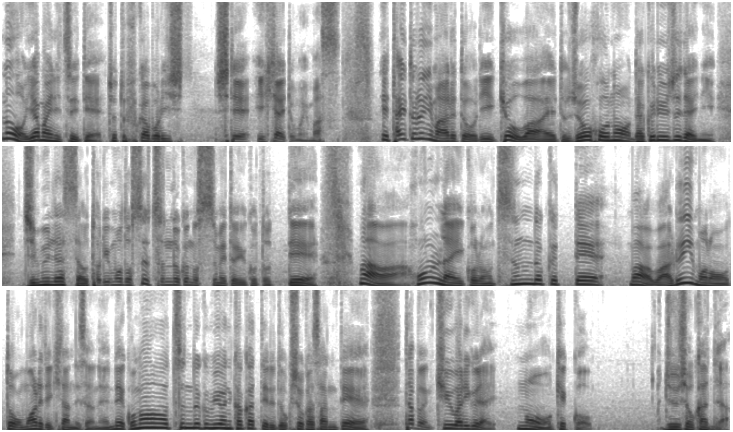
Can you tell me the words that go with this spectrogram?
の病についてちょっと深掘りしてしていきたいと思います。で、タイトルにもある通り、今日は、えっ、ー、と、情報の濁流時代に自分らしさを取り戻す積んどくの勧めということで、まあ、本来この積んどくって、まあ悪いものと思われてきたんですよね。で、この積んどく病にかかっている読書家さんって多分9割ぐらいの結構重症患者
